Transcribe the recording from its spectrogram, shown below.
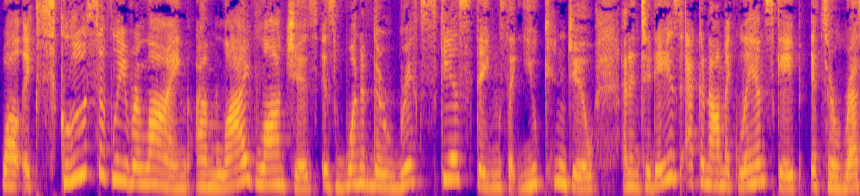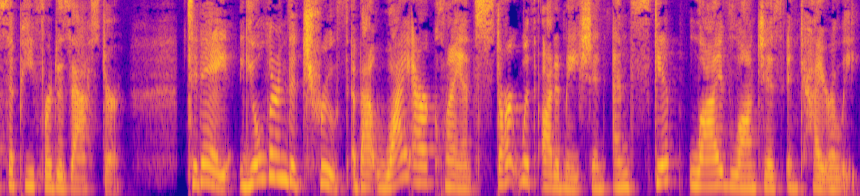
while exclusively relying on live launches is one of the riskiest things that you can do. And in today's economic landscape, it's a recipe for disaster. Today, you'll learn the truth about why our clients start with automation and skip live launches entirely.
